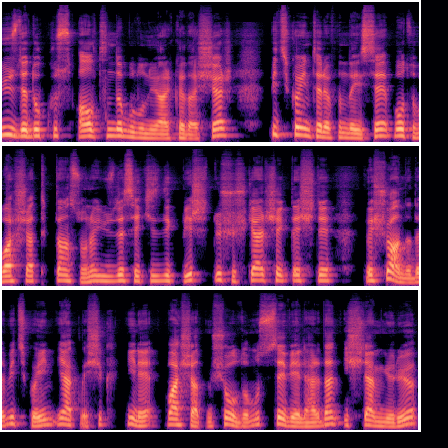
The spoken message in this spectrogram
%9 altında bulunuyor arkadaşlar. Bitcoin tarafında ise botu başlattıktan sonra %8'lik bir düşüş gerçekleşti ve şu anda da Bitcoin yaklaşık yine başlatmış olduğumuz seviyelerden işlem görüyor.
